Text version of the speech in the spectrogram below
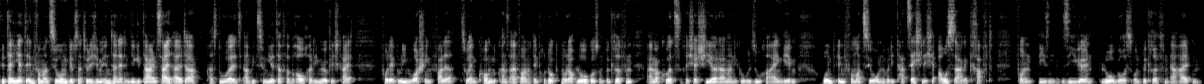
Detaillierte Informationen gibt es natürlich im Internet. Im digitalen Zeitalter hast du als ambitionierter Verbraucher die Möglichkeit, vor der Greenwashing-Falle zu entkommen. Du kannst einfach nach den Produkten oder auch Logos und Begriffen einmal kurz recherchieren, einmal in die Google-Suche eingeben und Informationen über die tatsächliche Aussagekraft von diesen Siegeln, Logos und Begriffen erhalten.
